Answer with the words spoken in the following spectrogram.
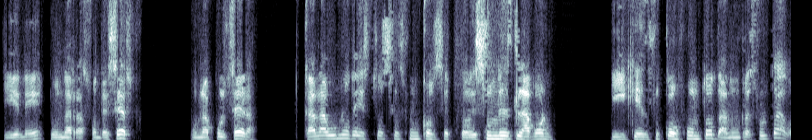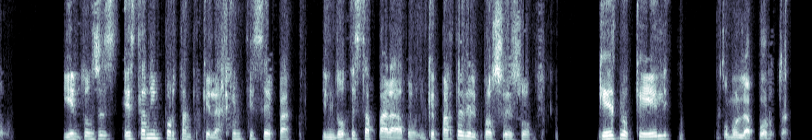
tiene una razón de ser, una pulsera. Cada uno de estos es un concepto, es un eslabón y que en su conjunto dan un resultado. Y entonces es tan importante que la gente sepa en dónde está parado, en qué parte del proceso, qué es lo que él... ¿Cómo le aporta?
